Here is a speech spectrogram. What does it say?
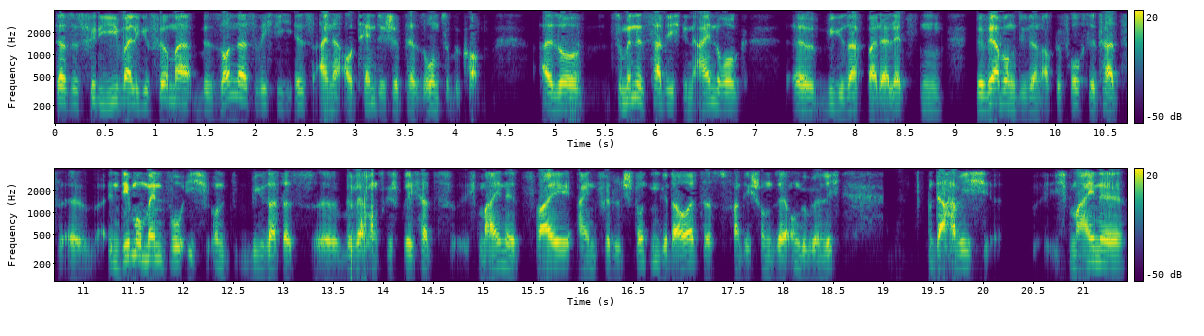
dass es für die jeweilige Firma besonders wichtig ist, eine authentische Person zu bekommen. Also zumindest hatte ich den Eindruck, äh, wie gesagt, bei der letzten Bewerbung, die dann auch gefruchtet hat, äh, in dem Moment, wo ich, und wie gesagt, das äh, Bewerbungsgespräch hat, ich meine, zwei, ein Viertelstunden gedauert, das fand ich schon sehr ungewöhnlich. Da habe ich, ich meine,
